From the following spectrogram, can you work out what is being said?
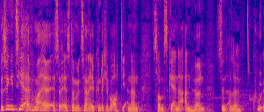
Deswegen jetzt hier einfach mal äh, SOS Domitian. Ihr könnt euch aber auch die anderen Songs gerne anhören. Sind alle cool.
